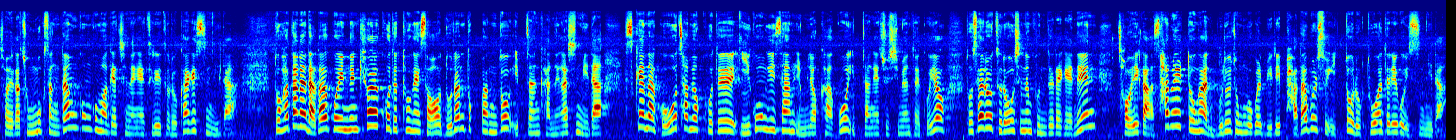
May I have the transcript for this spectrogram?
저희가 종목 상담 꼼꼼하게 진행해 드리도록 하겠습니다. 또 하단에 나가고 있는 QR코드 통해서 노란 톡방도 입장 가능하십니다. 스캔하고 참여 코드 2023 입력하고 입장해 주시면 되고요. 또 새로 들어오시는 분들에게는 저희가 3일 동안 무료 종목을 미리 받아볼 수 있도록 도와드리고 있습니다.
